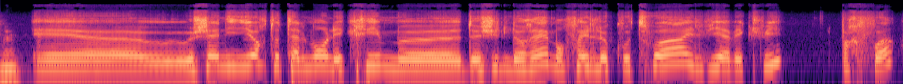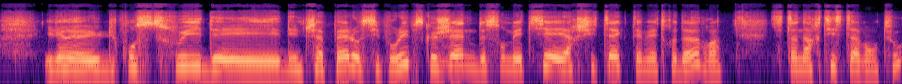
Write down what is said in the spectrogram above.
Mmh. Et euh, Gênes ignore totalement les crimes de Gilles de Rais, mais enfin il le côtoie, il vit avec lui parfois. Il, il construit des, une chapelle aussi pour lui, parce que Gênes, de son métier, est architecte et maître d'œuvre. C'est un artiste avant tout.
